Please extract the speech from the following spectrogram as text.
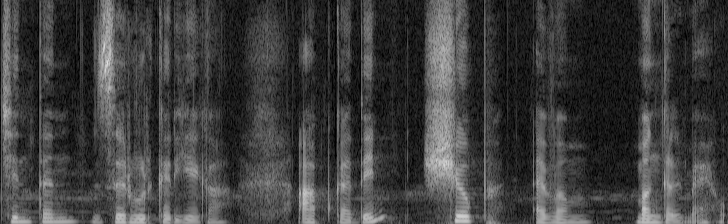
चिंतन ज़रूर करिएगा। आपका दिन शुभ एवं मंगलमय हो।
